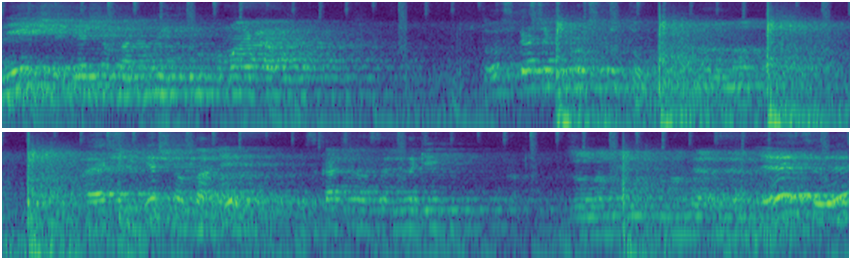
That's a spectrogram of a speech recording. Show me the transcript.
mniej się wieszam na górę, tylko pomagam, to skaczę po prostu tu. A jak się wieszam na niej, to skaczę na zasadzie takiej, Że ona mnie, no nie, nie. nie, co nie?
